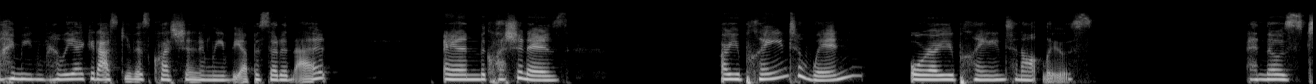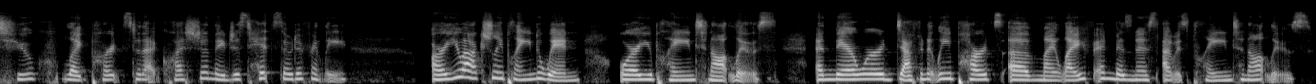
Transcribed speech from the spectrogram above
I mean, really, I could ask you this question and leave the episode at that. And the question is Are you playing to win or are you playing to not lose? And those two like parts to that question, they just hit so differently. Are you actually playing to win or are you playing to not lose? And there were definitely parts of my life and business I was playing to not lose.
